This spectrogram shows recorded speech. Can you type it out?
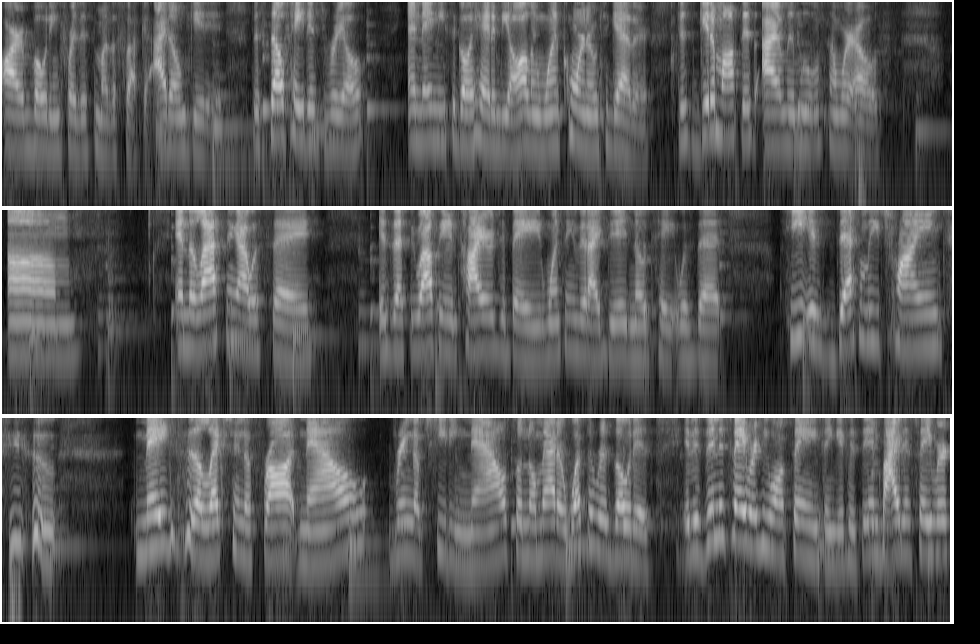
are voting for this motherfucker. I don't get it. The self hate is real, and they need to go ahead and be all in one corner together. Just get them off this island, move them somewhere else. Um, and the last thing I would say is that throughout the entire debate, one thing that I did notate was that he is definitely trying to make the election a fraud now, bring up cheating now. So no matter what the result is, if it's in his favor, he won't say anything. If it's in Biden's favor,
